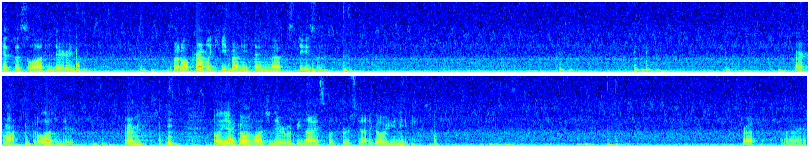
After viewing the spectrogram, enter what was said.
get this legendary but I'll probably keep anything that's decent. Alright, come on, go legendary. I mean, well yeah, going legendary would be nice, but first gotta go unique. Crap, alright.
